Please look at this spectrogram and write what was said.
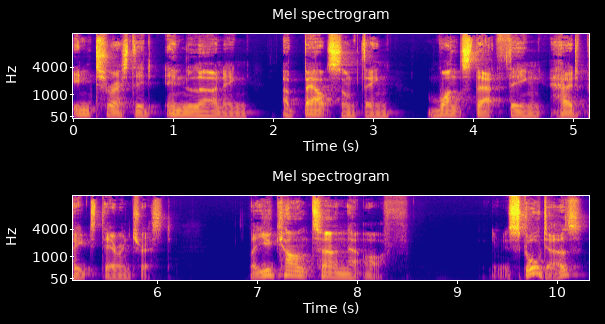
interested in learning about something once that thing had piqued their interest. Like you can't turn that off. School does.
